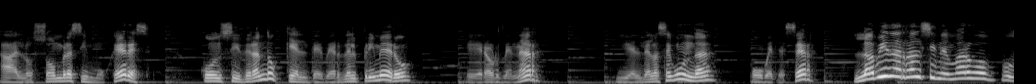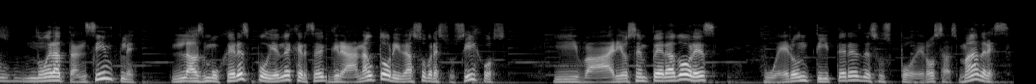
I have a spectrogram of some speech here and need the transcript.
a los hombres y mujeres, considerando que el deber del primero era ordenar y el de la segunda, obedecer. La vida real, sin embargo, pues no era tan simple. Las mujeres podían ejercer gran autoridad sobre sus hijos, y varios emperadores fueron títeres de sus poderosas madres.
